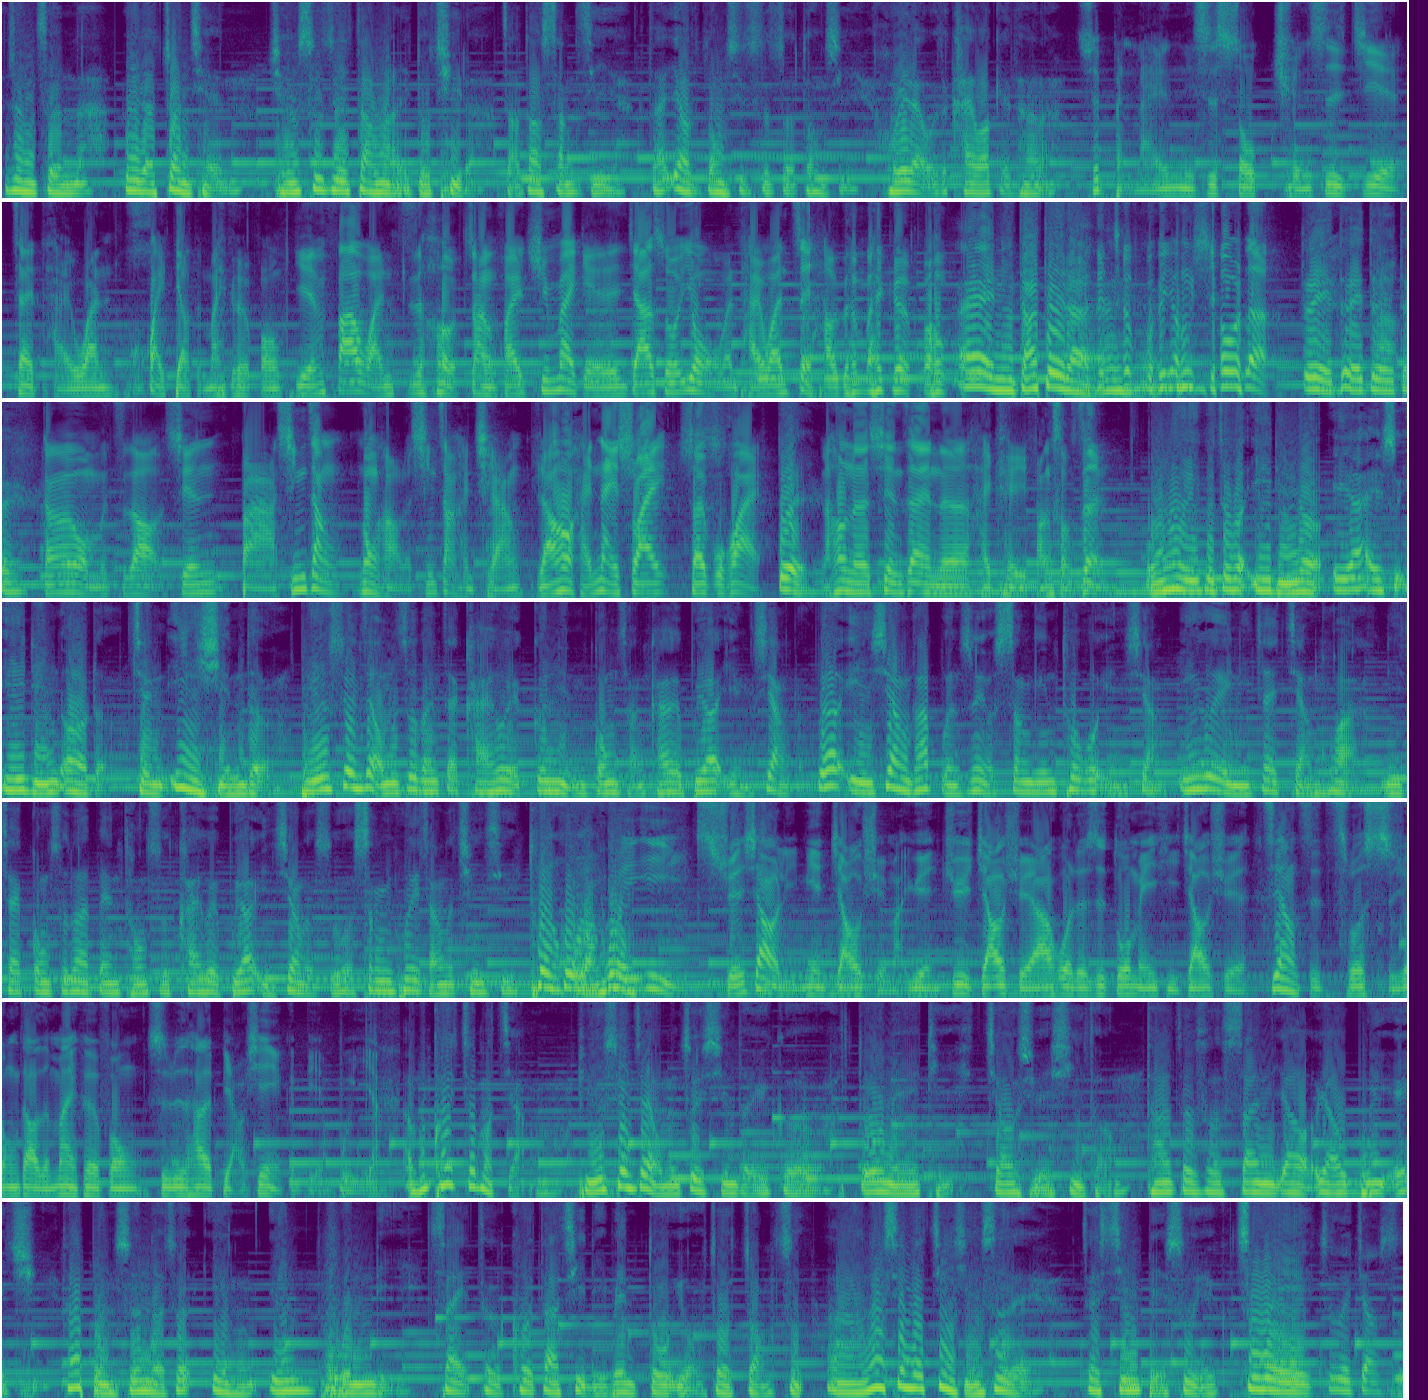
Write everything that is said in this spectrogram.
认真啊，为了赚钱，全世界到哪里都去了，找到商机啊。他要的东西是这东西，回来我就开发给他了。所以本来。你是收全世界在台湾坏掉的麦克风，研发完之后转回去卖给人家，说用我们台湾最好的麦克风。哎，你答对了，就不用修了。对对对对。刚刚我们知道，先把心脏弄好了，心脏很强，然后还耐摔，摔不坏。对。然后呢，现在呢还可以防手震。我们有一个叫做一零二 AIS 一零二的简易型的，比如现在我们这边在开会，跟你们工厂开会，不要影像的，不要影像，它本身有声音，透过影像，因为你在讲话，你在公司那边同时开会，不要影像的时候，声音非常的清晰。透过网会议，学校里面教学嘛，远距教学啊，或者是多媒体教学，这样子所使用到的麦克风，是不是它的表现也跟别人不一样？我们可以这么讲，比如现在我们最新的一个多媒体教学系统，它就是三幺幺 VH，它本身的这影音分离，在这个扩大器里面都有做装置。啊，那现在进行式的，在新北市有一个智慧智慧教室。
